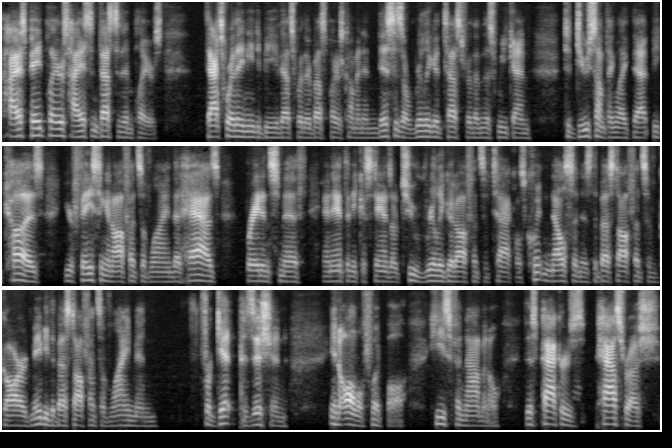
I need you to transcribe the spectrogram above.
highest paid players, highest invested in players. That's where they need to be. That's where their best players come in. And this is a really good test for them this weekend to do something like that because you're facing an offensive line that has Braden Smith and Anthony Castonzo, two really good offensive tackles. Quenton Nelson is the best offensive guard, maybe the best offensive lineman. Forget position in all of football. He's phenomenal. This Packers pass rush,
